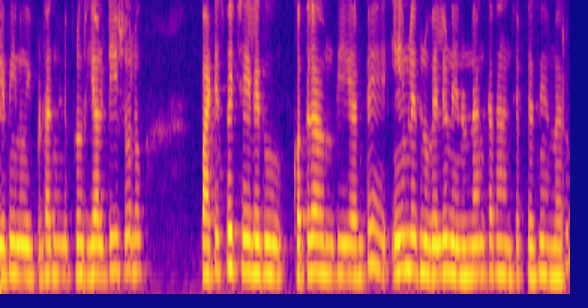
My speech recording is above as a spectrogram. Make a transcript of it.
ఏదీను. ఇప్పటిదాకా నేను ఇప్పుడు రియాలిటీ షోలో పార్టిసిపేట్ చేయలేదు. కొత్తగా ఉంది అంటే, "ఏం లేదు నువ్వు వెళ్ళు నేనున్నాను కదా!" అని చెప్పేసి అన్నారు.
